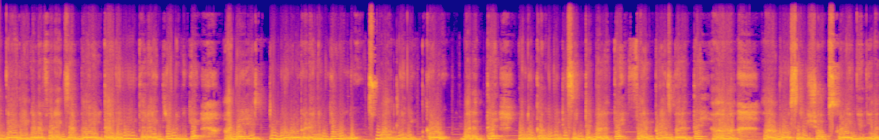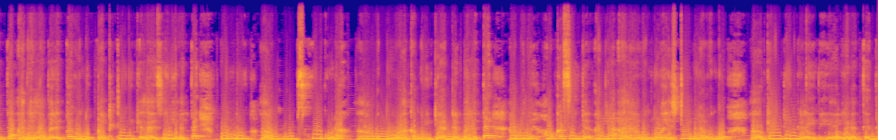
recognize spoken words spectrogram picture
ಒಂದು ಏರಿಯಾಗಳ ಫಾರ್ ಎಕ್ಸಾಂಪಲ್ ಹೇಳ್ತಾ ಇದ್ದೀನಿ, ಈ ತರ ಇದ್ರೆ ನಮಗೆ ಅದೇ ಹೆಚ್ ಡಿ ಬಿ ಒಳಗಡೆ ನಿಮಗೆ ಒಂದು ಸ್ಮಾಲ್ ಕ್ಲಿನಿಕ್ಗಳು ಬರುತ್ತೆ, ಒಂದು ಕಮ್ಯುನಿಟಿ ಸೆಂಟರ್ ಬರುತ್ತೆ ಫೇರ್ ಪ್ರೈಸ್ ಬರುತ್ತೆ ಗ್ರೋಸರಿ ಶಾಪ್ಸ್ ಗಳು ಇರುತ್ತೆ ಅದೆಲ್ಲ ಬರುತ್ತೆ. ಒಂದು ಪೆಟ್ ಕ್ಲಿನಿಕ್ ಎಲ್ಲ ಇರುತ್ತೆ. ಒಂದು ಸ್ಕೂಲ್ ಕೂಡ ಒಂದು ಕಮ್ಯುನಿಟಿ ಅಂಡರ್ ಬರುತ್ತೆ. ಆಮೇಲೆ ಹಾಕರ್ ಸೆಂಟರ್ ಅಂದ್ರೆ ಆ ಒಂದು ಡಿ ಒಂದು ಕ್ಯಾಂಟೀನ್ ಇರುತ್ತೆ ಅಂತ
